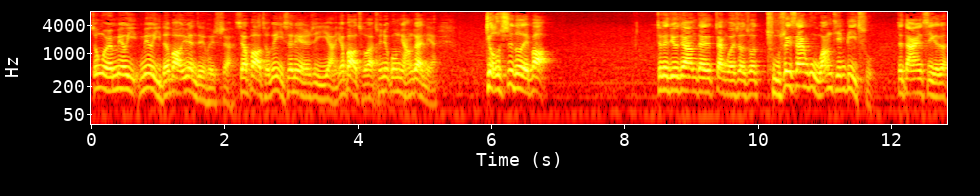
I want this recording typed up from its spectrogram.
中国人没有以没有以德报怨这回事啊，是要报仇，跟以色列人是一样，要报仇啊。春秋公羊传里，九世都得报。这个就这样在战国的时候说，楚虽三户，亡秦必楚。这当然是一个说，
